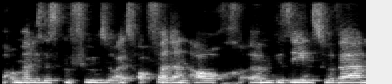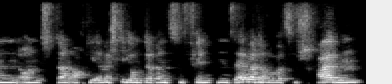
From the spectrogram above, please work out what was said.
auch immer dieses Gefühl, so als Opfer dann auch ähm, gesehen zu werden und dann auch die Ermächtigung darin zu finden, selber darüber zu schreiben,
